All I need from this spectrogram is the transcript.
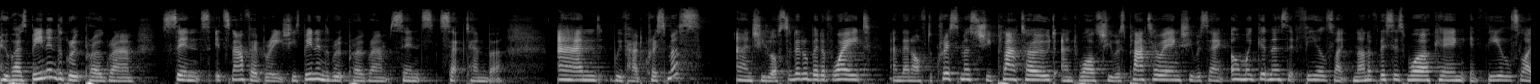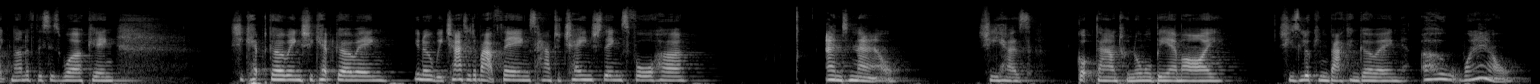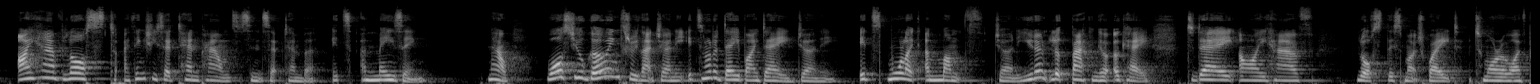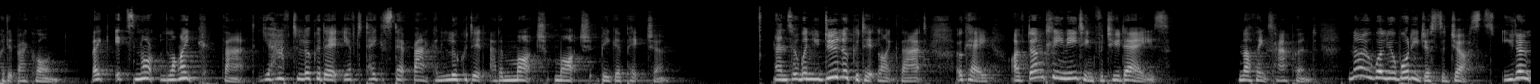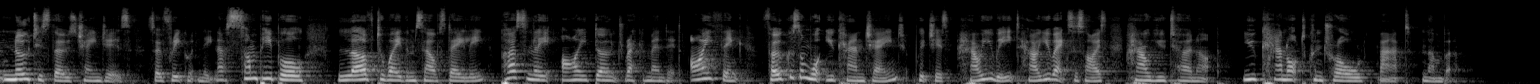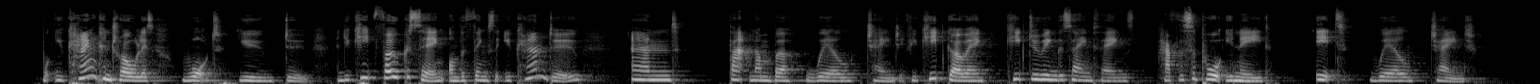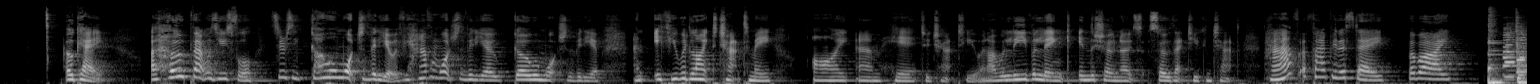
who has been in the group program since it's now February. She's been in the group program since September. And we've had Christmas, and she lost a little bit of weight. And then after Christmas, she plateaued. And while she was plateauing, she was saying, Oh my goodness, it feels like none of this is working. It feels like none of this is working. She kept going, she kept going. You know, we chatted about things, how to change things for her. And now she has got down to a normal BMI. She's looking back and going, Oh, wow. I have lost, I think she said 10 pounds since September. It's amazing. Now, whilst you're going through that journey, it's not a day by day journey. It's more like a month journey. You don't look back and go, okay, today I have lost this much weight, tomorrow I've put it back on. Like, it's not like that. You have to look at it, you have to take a step back and look at it at a much, much bigger picture. And so when you do look at it like that, okay, I've done clean eating for two days nothing's happened. No, well, your body just adjusts. You don't notice those changes so frequently. Now, some people love to weigh themselves daily. Personally, I don't recommend it. I think focus on what you can change, which is how you eat, how you exercise, how you turn up. You cannot control that number. What you can control is what you do. And you keep focusing on the things that you can do, and that number will change. If you keep going, keep doing the same things, have the support you need, it will change. Okay, I hope that was useful. Seriously, go and watch the video. If you haven't watched the video, go and watch the video. And if you would like to chat to me, I am here to chat to you. And I will leave a link in the show notes so that you can chat. Have a fabulous day. Bye bye.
